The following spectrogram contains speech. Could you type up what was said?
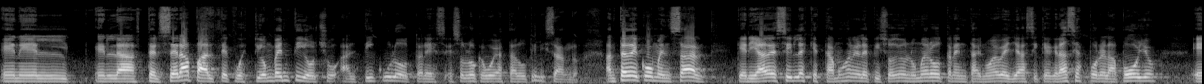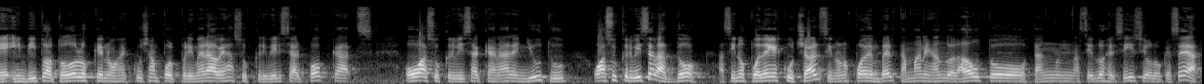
en, el, en la tercera parte, cuestión 28, artículo 3. Eso es lo que voy a estar utilizando. Antes de comenzar, quería decirles que estamos en el episodio número 39 ya. Así que gracias por el apoyo. Eh, invito a todos los que nos escuchan por primera vez a suscribirse al podcast o a suscribirse al canal en YouTube o a suscribirse a las dos. Así nos pueden escuchar, si no nos pueden ver, están manejando el auto, están haciendo ejercicio, lo que sea.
